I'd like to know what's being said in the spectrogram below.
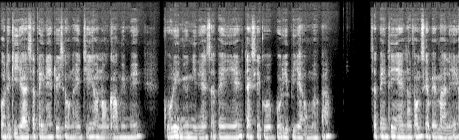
ပေါ်တူဂီကစပိန်နဲ့တွေ့ဆုံနိုင်ကြေးရောင်တော့ကောင်းပေမဲ့ဂိုးတွေမျိုးနေတဲ့စပိန်ရဲ့တိုက်စစ်ကိုဂိုးတွေပေးရအောင်ပါပါ စပိန်သင်းရဲ့နောက်ဆုံးဆက်ပွဲမှာလည်း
